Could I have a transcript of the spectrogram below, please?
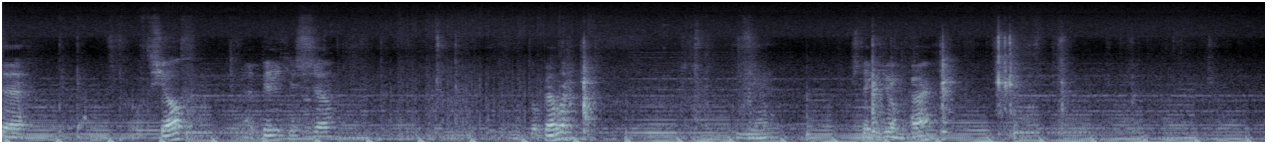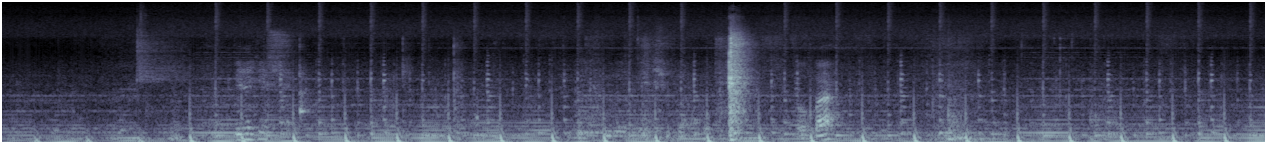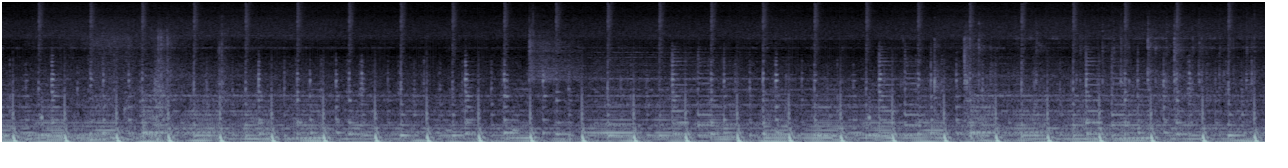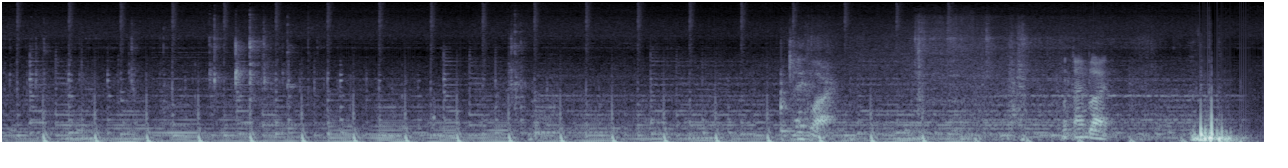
Eh, op de shelf, uh, pinnetjes zo. Propeller. Die uh, steek je zo in elkaar. Pinnetjes. Hoppa. En klaar. Martijn blij.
